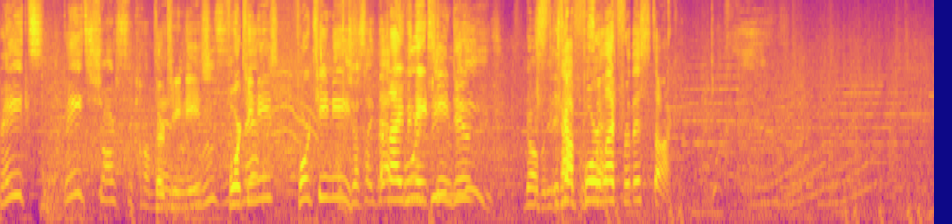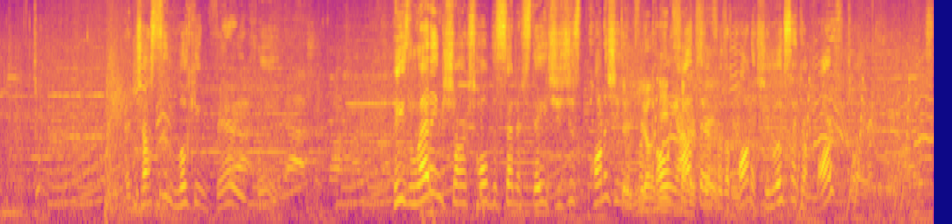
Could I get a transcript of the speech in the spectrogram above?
Bates, Bates Sharkz to come 13 in. He knees. 14 knees. 14 knees. Just like that, not even 14 18, dude. No, but he's he's got four left for this stock. And Justin looking very clean. He's letting Sharkz hold the center stage. He's just punishing Dude, him for going out there stage, for the dude. punish. He looks like a Marth player. to be honest.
